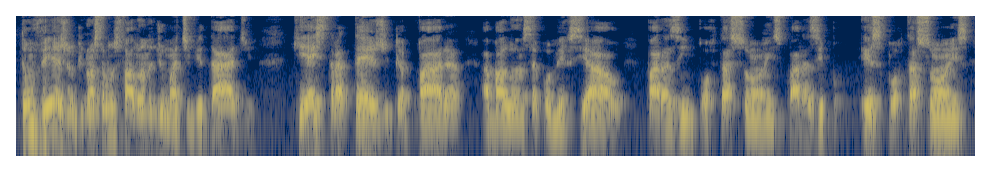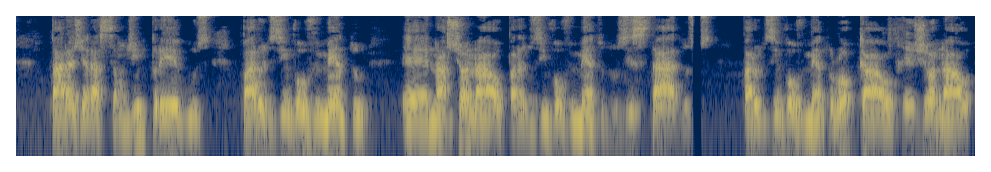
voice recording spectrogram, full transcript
Então vejam que nós estamos falando de uma atividade que é estratégica para a balança comercial, para as importações, para as exportações, para a geração de empregos, para o desenvolvimento é, nacional, para o desenvolvimento dos estados, para o desenvolvimento local, regional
